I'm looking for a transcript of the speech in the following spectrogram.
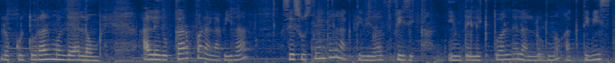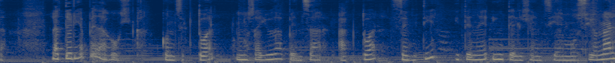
Lo cultural moldea al hombre. Al educar para la vida, se sustenta en la actividad física, intelectual del alumno activista. La teoría pedagógica, conceptual, nos ayuda a pensar, actuar, sentir y tener inteligencia emocional.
